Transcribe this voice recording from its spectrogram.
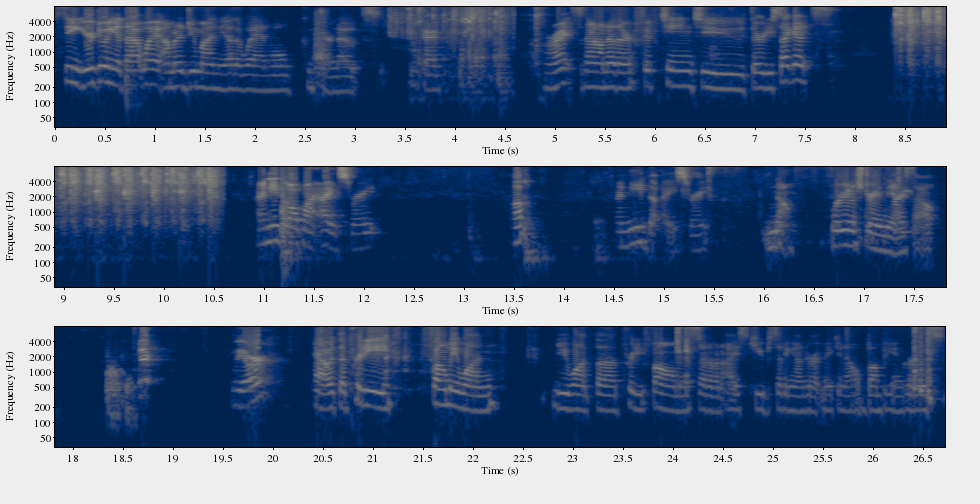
See, you're doing it that way. I'm gonna do mine the other way and we'll compare notes. Okay. All right, so now another 15 to 30 seconds. I need all my ice, right? Huh? I need the ice, right? No, we're gonna strain the ice out. We are? Yeah, with the pretty foamy one, you want the pretty foam instead of an ice cube sitting under it, making it all bumpy and gross.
